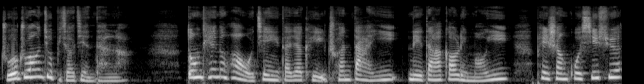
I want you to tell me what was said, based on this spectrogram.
着装就比较简单了。冬天的话，我建议大家可以穿大衣，内搭高领毛衣，配上过膝靴。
